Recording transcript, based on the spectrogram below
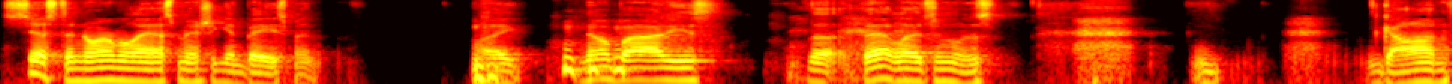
It's just a normal ass Michigan basement. Like no bodies. The that legend was gone.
